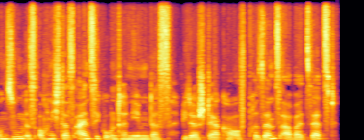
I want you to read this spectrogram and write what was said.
Und Zoom ist auch nicht das einzige Unternehmen, das wieder stärker auf Präsenzarbeit setzt.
